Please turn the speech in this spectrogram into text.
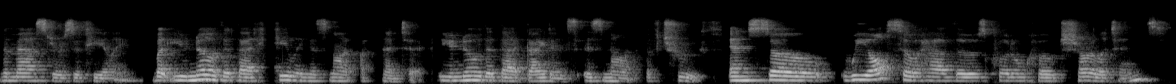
the masters of healing. But you know that that healing is not authentic. You know that that guidance is not of truth. And so we also have those quote unquote charlatans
